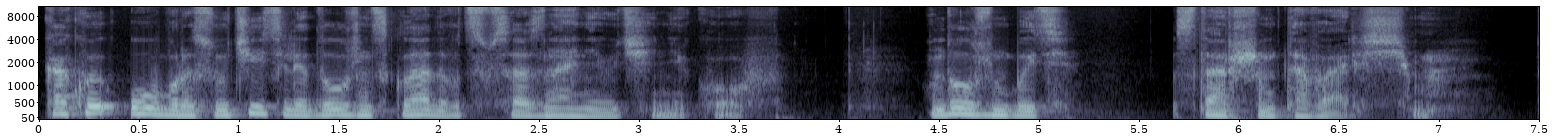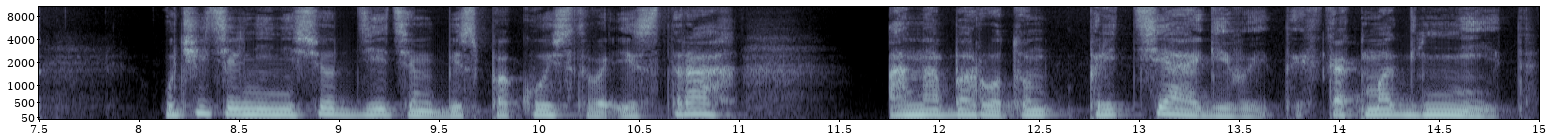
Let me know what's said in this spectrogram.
Какой образ учителя должен складываться в сознании учеников? Он должен быть старшим товарищем. Учитель не несет детям беспокойство и страх, а наоборот, он притягивает их, как магнит.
